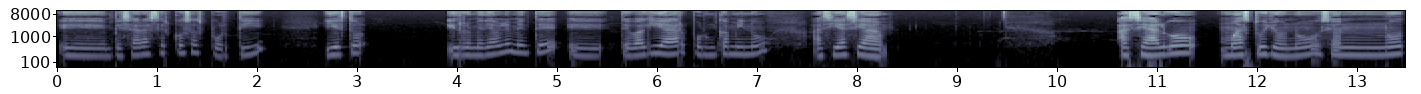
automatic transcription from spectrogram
eh, empezar a hacer cosas por ti y esto irremediablemente eh, te va a guiar por un camino así hacia hacia algo más tuyo, ¿no? O sea, no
